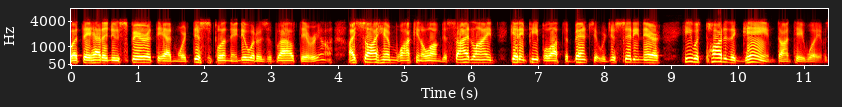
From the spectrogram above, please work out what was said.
but they had a new spirit. They had more discipline. They knew what it was about. They were. You know, I saw him walking along the sideline, getting people off the bench that were just sitting there. He was part of the game. Donte Williams,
